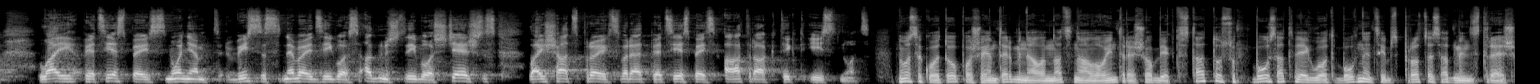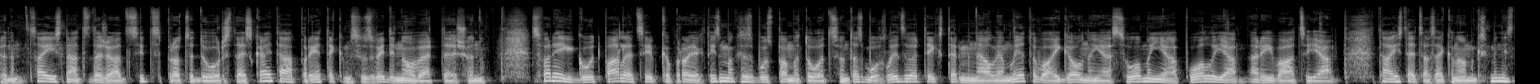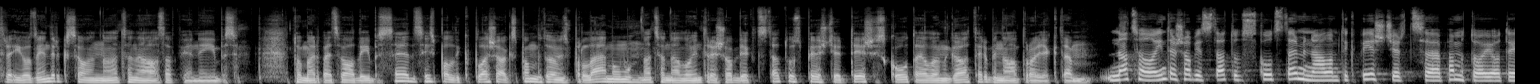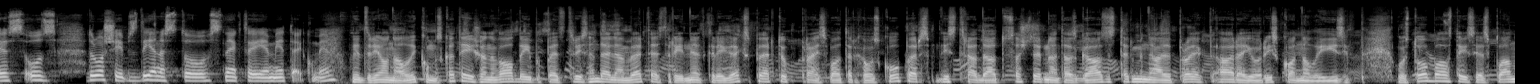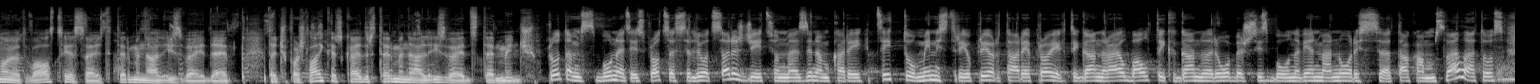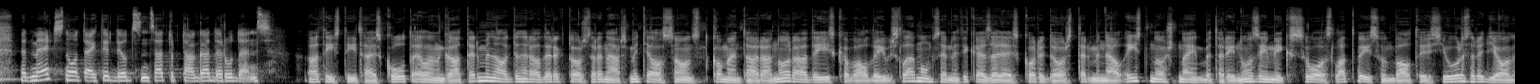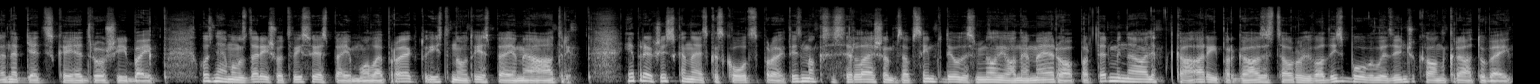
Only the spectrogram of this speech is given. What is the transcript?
lai pēc iespējas noņemt visas nevajadzīgos administratīvos šķēršļus, lai šāds projekts varētu pēc iespējas ātrāk tikt īstenots. Nosakot topošajam terminālam nacionālo interešu objektu statusu, būs atvieglota būvniecības procesa administrēšana, saīsinātas dažādas citas procedūras, tā skaitā par ietekmes uz vidi novērtēšanu. Svarīgi gūt pārliecību, ka projekta izmaksas būs pamatotas, un tas būs līdzvērtīgs termināliem Lietuvā, Igaunijā, Somijā, Polijā, arī Vācijā. Tā izteicās ekonomikas ministre Ilza Indriksona no Nacionālās apvienības. Tomēr pēc valdības sēdes izpalika plašāks pamatojums par lēmumu nacionālo interešu objektu statusu piešķirt tieši Skulta LNG termināla projektam. Nacionālo interešu objektu status Skultas terminālam tika piešķirts pamatojoties uz drošības dienestu sniegtajiem ieteikumiem. Līdz ar jaunā likuma skatīšanu valdība pēc trīs nedēļām vērtēs arī neatkarīgu ekspertu PricewaterhouseCoopers izstrādātu sašķirinātās gāzes termināla projekta ārējo risku analīzi. Uz to balstīsies plānojot valsts iesaisti termināla izveidē, taču pašlaik ir skaidrs termināla izveidas termiņš. Protams, būvniecības process ir ļoti sarežģīts, un mēs zinām, ka arī citu ministriju prioritārie projekti, gan Rail Baltica, gan robežas izbūve nevienmēr noris tā, kā mums vēlētos, bet mērķis noteikti ir 24. gada rudens. Attīstītājs kulta LNG termināla ģenerāldirektors Renārs Miķelsons komentārā norādījis, ka valdības lēmums ir ne tikai zaļais koridors termināla īstenošanai, bet arī nozīmīgs solis Latvijas un Baltijas jūras reģiona enerģētiskajai drošībai. Uzņēmums darīšot visu iespējamo, lai projektu īstenot iespējami ātri. Iepriekš izskanējis, ka kultas projekta izmaksas ir lēšams ap 120 miljoniem eiro par termināļa, kā arī par gāzes cauruļvadu izbūvi līdz Inču kalna krātuvei.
